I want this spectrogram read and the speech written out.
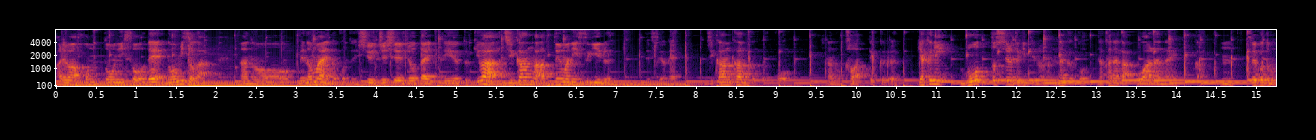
あれは本当にそうで脳みそがあの目の前のことに集中している状態っていう時は時間があっという間に過ぎるんですよね。時間感覚がこうあの変わってくる。逆にぼーっとしてる時っていうのはなんかこうなかなか終わらないとか、うん、そういうことも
